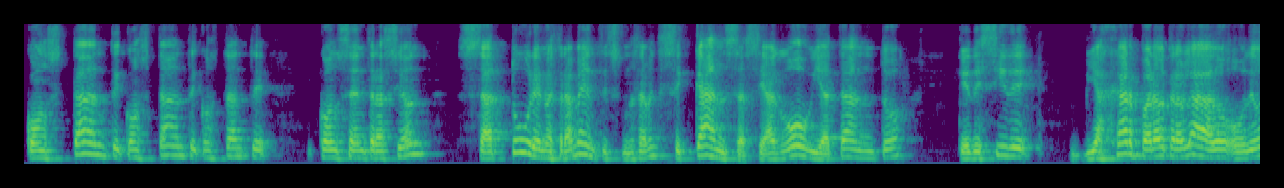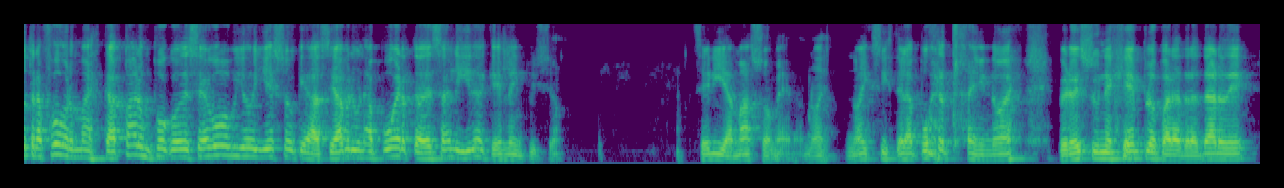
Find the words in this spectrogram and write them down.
constante, constante, constante concentración sature nuestra mente. Nuestra mente se cansa, se agobia tanto que decide viajar para otro lado o de otra forma, escapar un poco de ese agobio y eso que hace, abre una puerta de salida que es la intuición. Sería más o menos, no, no existe la puerta, y no es, pero es un ejemplo para tratar de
